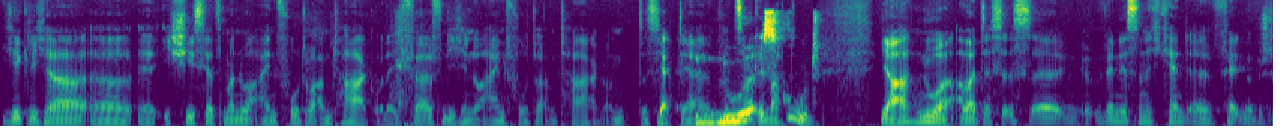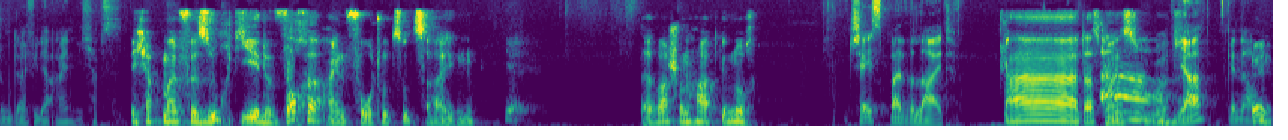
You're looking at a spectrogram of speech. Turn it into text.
jeglicher, äh, ich schieße jetzt mal nur ein Foto am Tag oder ich veröffentliche nur ein Foto am Tag. Und das ja, hat der nur ist gut. Ja, nur, aber das ist, äh, wenn ihr es noch nicht kennt, äh, fällt mir bestimmt gleich wieder ein. Ich habe ich hab mal versucht, jede Woche ein Foto zu zeigen. Ja. Das war schon hart genug. Chased by the Light. Ah, das meinst ah. du gut. Ja, genau. Schön.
